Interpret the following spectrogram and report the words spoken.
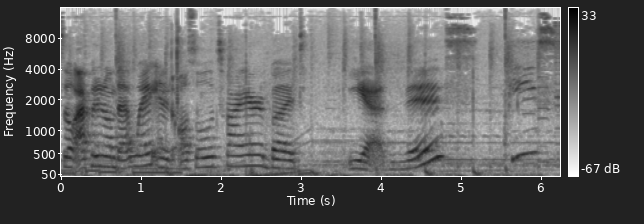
So I put it on that way and it also looks fire, but yeah, this piece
